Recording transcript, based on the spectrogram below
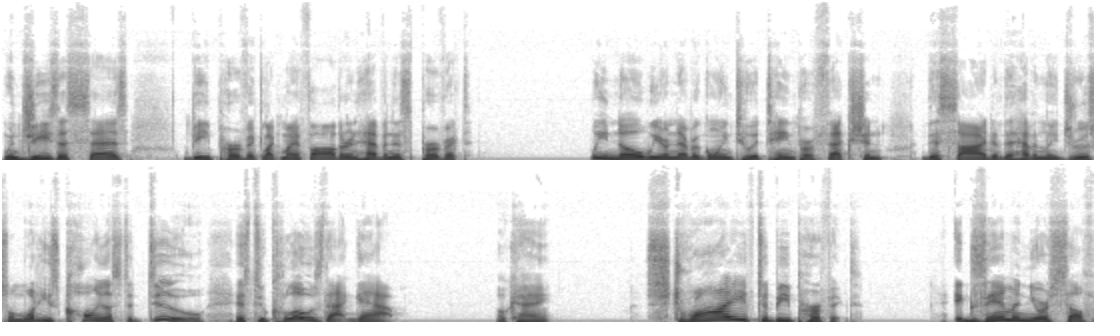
When Jesus says, Be perfect like my Father in heaven is perfect, we know we are never going to attain perfection this side of the heavenly Jerusalem. What he's calling us to do is to close that gap. Okay? Strive to be perfect. Examine yourself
